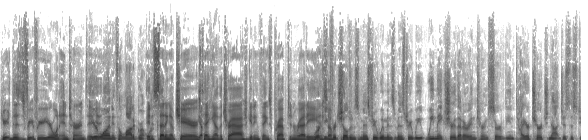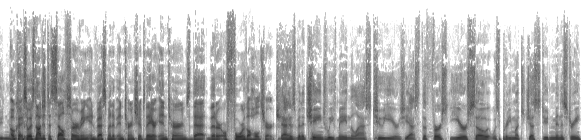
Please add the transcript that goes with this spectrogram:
Here, this is for your, for your year one interns. It- Year it- one, it's a lot of grunt work. It is setting up chairs, Yep. taking out the trash, getting things prepped and ready. and Working so- for children's ministry, women's ministry, we we make sure that our interns serve the entire church, not just the student ministry. Okay, so it's not just a self-serving investment of internships. They are interns that that are or for the whole church. that has been a change we've made in the last two years. Yes, the first year or so, it was pretty much just student ministry.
